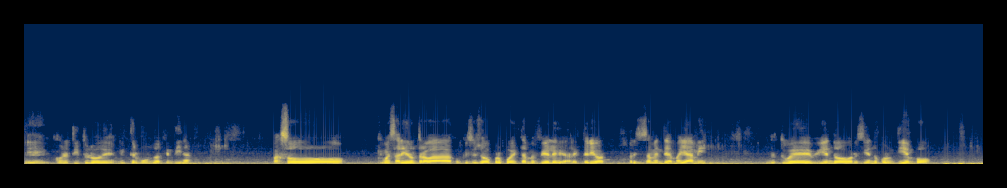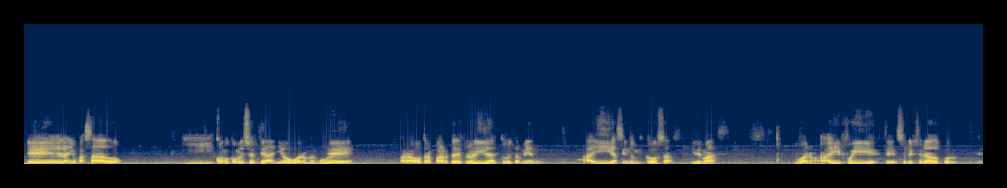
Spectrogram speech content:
eh, con el título de Mister Mundo Argentina. Pasó que me salieron trabajos, qué sé yo, propuestas, me fui al, exterior, precisamente a Miami, donde estuve viviendo, residiendo por un tiempo eh, el año pasado. Y cuando comenzó este año, bueno, me mudé para otra parte de Florida, estuve también ahí haciendo mis cosas y demás. Y bueno, ahí fui este, seleccionado por eh,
